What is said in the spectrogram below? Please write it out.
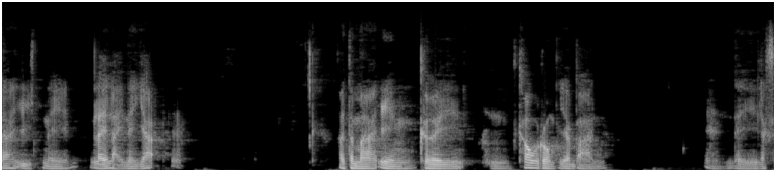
ได้อีกในหลาย ๆ นัยยะอาตมาเองเคยเข้าโรงพยาบาล ในลักษ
